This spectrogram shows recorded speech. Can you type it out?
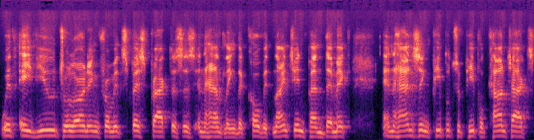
with a view to learning from its best practices in handling the COVID 19 pandemic, enhancing people to people contacts,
